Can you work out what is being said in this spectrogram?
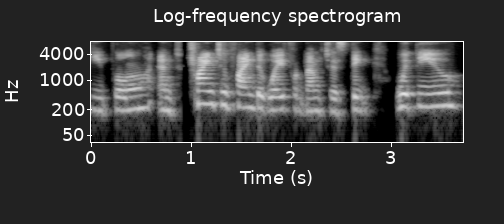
people and trying to find a way for them to stick with you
